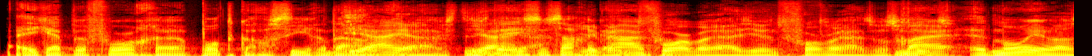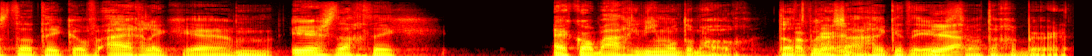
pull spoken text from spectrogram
Ik heb de vorige podcast hier gedaan. Ja, ja. Dus ja, deze zag je ik bent voorbereid. Je bent voorbereid. Was maar goed. het mooie was dat ik, of eigenlijk um, eerst dacht ik, er kwam eigenlijk niemand omhoog. Dat okay. was eigenlijk het eerste wat er gebeurde.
